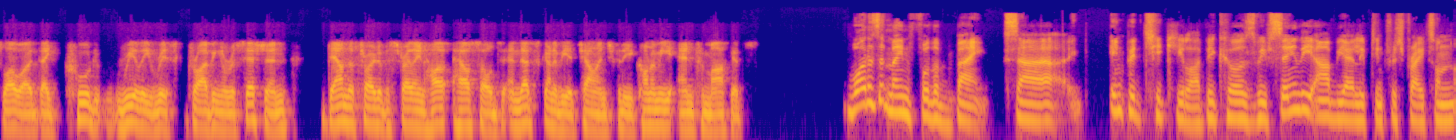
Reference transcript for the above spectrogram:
slower. They could really risk driving a recession down the throat of Australian households, and that's going to be a challenge for the economy and for markets. What does it mean for the banks? Uh, in particular, because we've seen the RBA lift interest rates on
